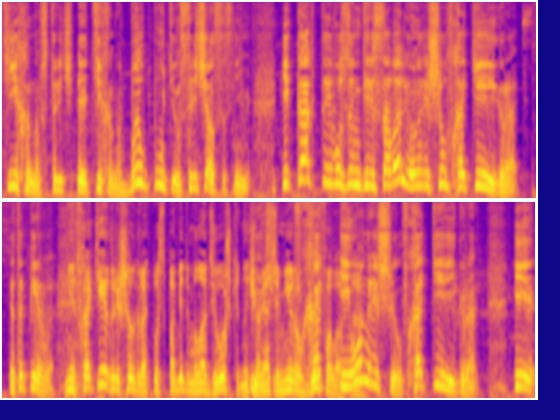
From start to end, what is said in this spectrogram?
Тихонов, встреч... э, Тихонов, был Путин, встречался с ними. И как-то его заинтересовали, он решил в хоккей играть. Это первое. Нет, в хоккей он решил играть после победы молодежки на чемпионате Значит, мира в в хок- Буффало. И да. он решил в хоккей играть. И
